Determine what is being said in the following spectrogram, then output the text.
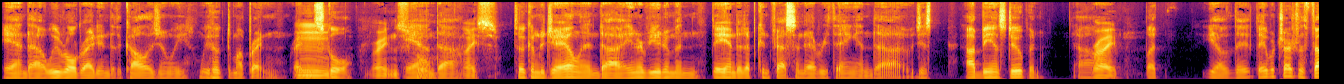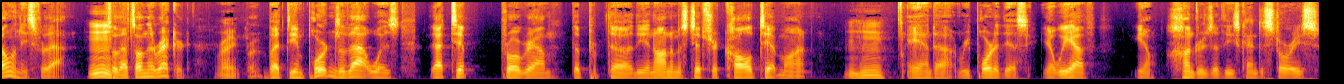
and uh, we rolled right into the college and we we hooked them up right in right in school. right in school. And uh, nice. Took him to jail and uh, interviewed him, and they ended up confessing to everything and uh, just out being stupid. Um, Right. But you know, they they were charged with felonies for that, Mm. so that's on their record. Right. But the importance of that was that tip program. The the, the anonymous tipster called Tipmont Mm-hmm. and uh, reported this. You know, we have you know hundreds of these kinds of stories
